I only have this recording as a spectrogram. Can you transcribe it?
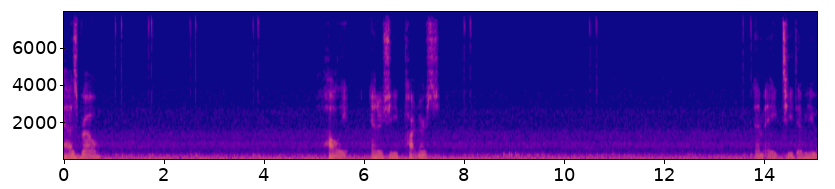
Hasbro. Holly Energy Partners. MATW,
